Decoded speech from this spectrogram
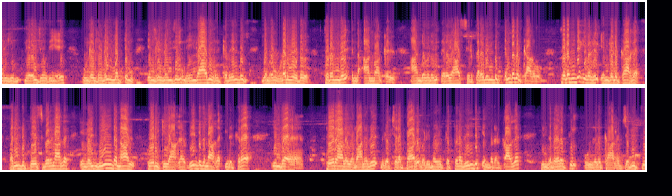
எரியும் நிறைஜோதியே உங்கள் நினைவு மட்டும் எங்கள் நெஞ்சில் நீங்காது இருக்க வேண்டும் என்ற உணர்வோடு தொடர்ந்து இந்த ஆன்மாக்கள் ஆண்டவனில் நிறையாசிர் பெற வேண்டும் என்பதற்காகவும் தொடர்ந்து இவர்கள் எங்களுக்காக பரிந்து பேசுபவர்களாக எங்கள் நீண்ட நாள் கோரிக்கையாக வேண்டுதலாக இருக்கிற இந்த பேராலயமானது மிகச் சிறப்பாக வடிவமைக்கப்பட வேண்டும் என்பதற்காக இந்த நேரத்தில் உங்களுக்காக ஜபித்து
